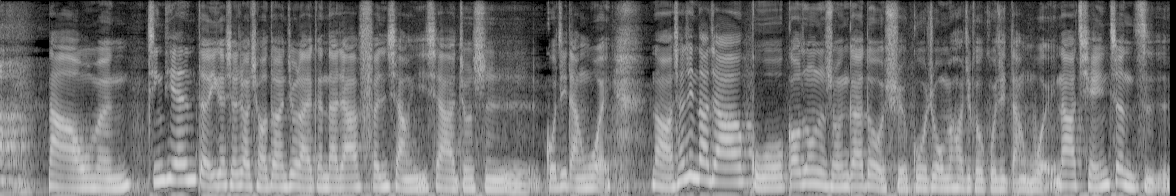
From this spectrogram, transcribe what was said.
那我们今天的一个小小桥段，就来跟大家分享一下，就是国际单位。那相信大家国高中的时候应该都有学过，就我们好几个国际单位。那前一阵子，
